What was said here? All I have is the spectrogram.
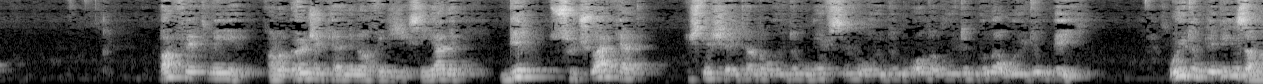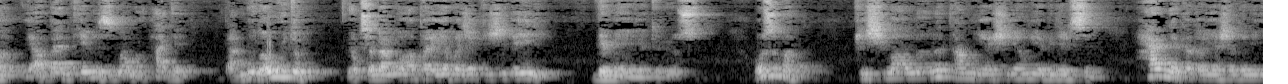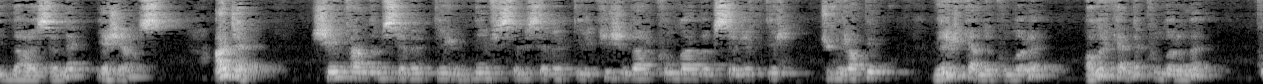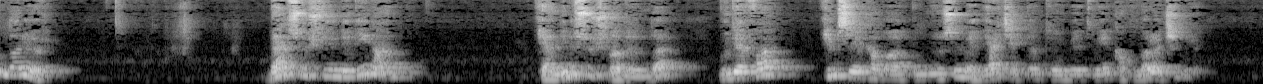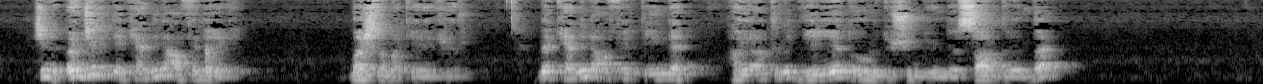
affetmeyi ama önce kendini affedeceksin. Yani bir suçlarken işte şeytana uydum, nefsime uydum, ona uydum, buna uydum değil. Uydum dediğin zaman ya ben temizim ama hadi ben buna uydum. Yoksa ben bu hatayı yapacak kişi değilim demeye getiriyorsun. O zaman pişmanlığını tam yaşayamayabilirsin. Her ne kadar yaşadığını iddia etsen de yaşamazsın. Ancak şeytan da bir sebeptir, nefis de bir sebeptir, kişiler, kullar da bir sebeptir. Çünkü Rabbim verirken de kulları, alırken de kullarını kullanıyor. Ben suçluyum dediğin an kendini suçladığında bu defa kimseye kabahat bulmuyorsun ve gerçekten tövbe etmeye kapılar açılıyor. Şimdi öncelikle kendini affederek başlamak gerekiyor. Ve kendini affettiğinde, hayatını geriye doğru düşündüğünde, sardığında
